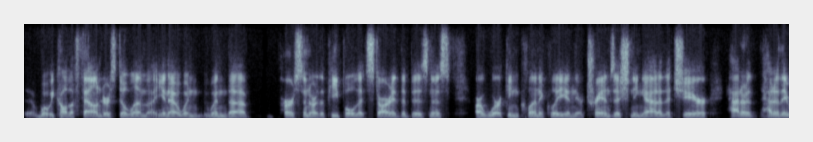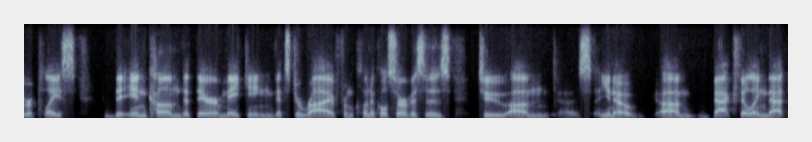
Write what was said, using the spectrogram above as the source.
what we call the founder's dilemma. You know, when when the person or the people that started the business are working clinically and they're transitioning out of the chair, how do how do they replace the income that they're making that's derived from clinical services to um, you know um, backfilling that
